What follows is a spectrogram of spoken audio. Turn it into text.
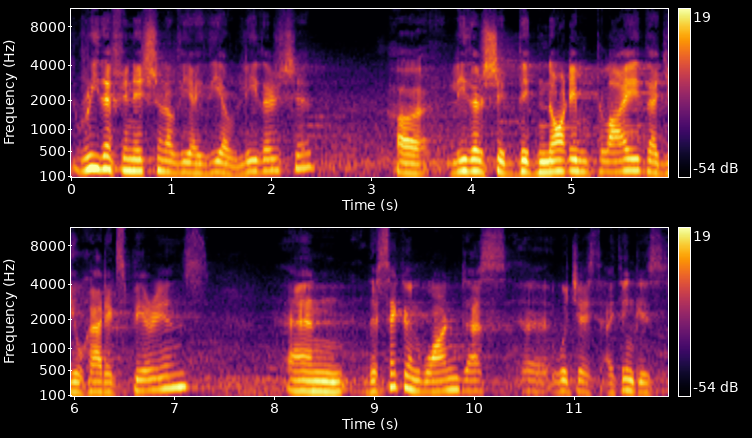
redefinition of the idea of leadership. Uh, leadership did not imply that you had experience. And the second one, that's, uh, which is, I think is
